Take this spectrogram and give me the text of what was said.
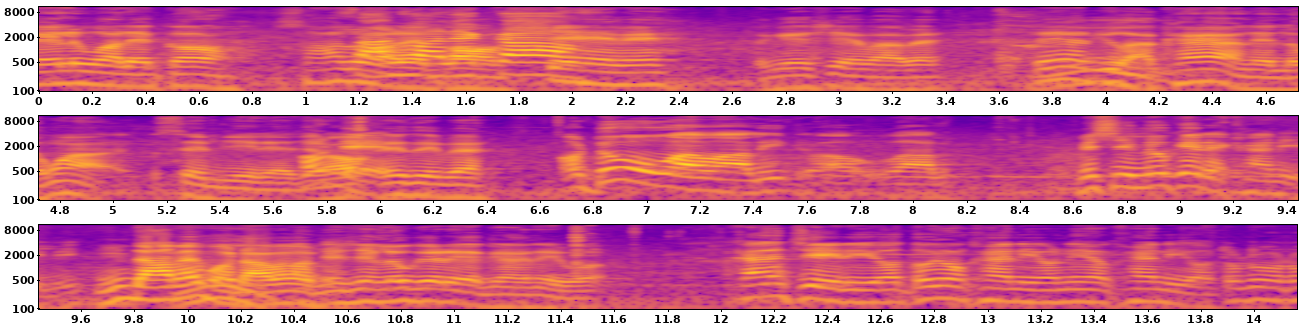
တဲလို့ကလည်းကောင်းစားလို့ကစားလို့ကလည်းလည်းကောကောင်းင်းရှယ်ပဲတကယ်ရှယ်ပါပဲတဲရပြူအခန်းကလည်းလုံးဝအဆင်ပြေတယ်ကျွန်တော်အေးသေးပဲဟောတို့ဟွာပါလေဟိုဟာ mission လုပ်ခဲ့တဲ့ခန်းတွေလေဟင်းဒါပဲပေါ့ဒါပဲပေါ့မြင်ရှင်လုပ်ခဲ့တဲ့အခန်းတွေပေါ့အခန်းကျယ်တွေရော၃ယောက်ခန်းတွေရော၂ယောက်ခန်းတွေရောတော်တော်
